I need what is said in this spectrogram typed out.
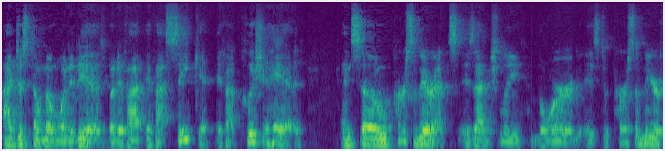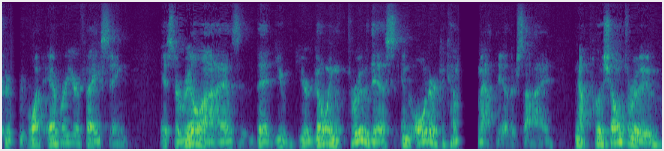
I just don't know what it is, but if I if I seek it, if I push ahead, and so perseverance is actually the word is to persevere through whatever you're facing is to realize that you you're going through this in order to come out the other side. Now push on through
